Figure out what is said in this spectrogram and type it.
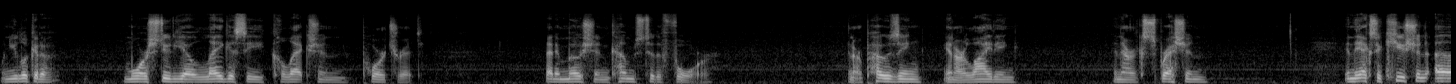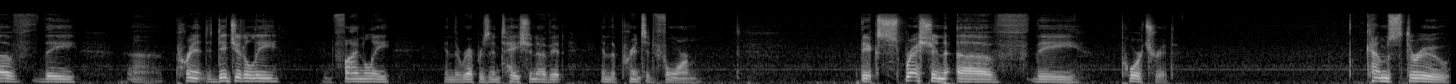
When you look at a Moore Studio Legacy Collection portrait, that emotion comes to the fore in our posing, in our lighting, in our expression, in the execution of the uh, print digitally, and finally in the representation of it in the printed form. The expression of the portrait comes through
